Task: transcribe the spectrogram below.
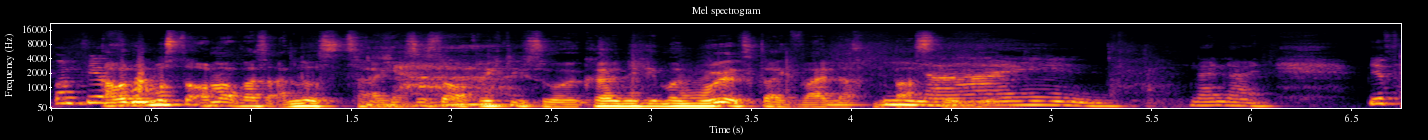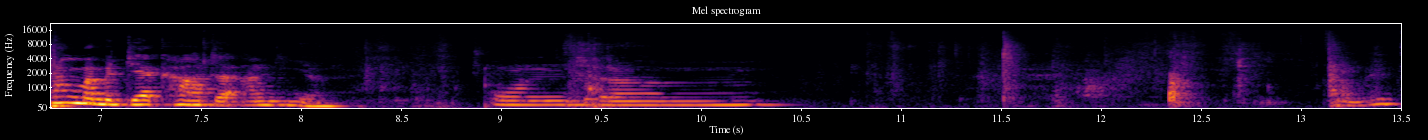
Aber du musst doch auch mal was anderes zeigen. Das Ja. ist doch auch richtig so. Wir können nicht immer nur jetzt gleich Weihnachten basteln. Hier. Nein, nein, nein. Wir fangen mal mit der Karte an hier. Und ähm, Moment,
